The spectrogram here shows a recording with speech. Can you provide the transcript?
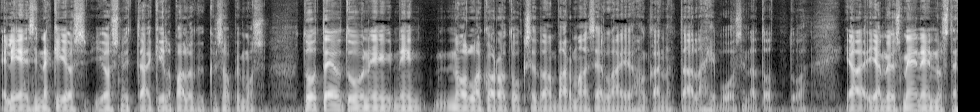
eli ensinnäkin, jos, jos nyt tämä kilpailukykysopimus toteutuu, niin, niin nollakorotukset on varmaan sellainen, johon kannattaa lähivuosina tottua. Ja, ja myös meidän ennuste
